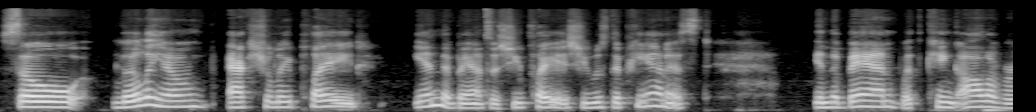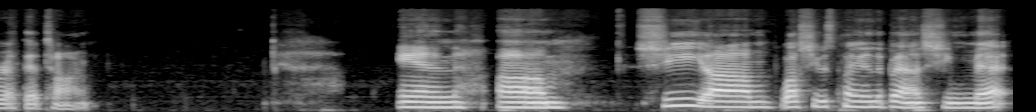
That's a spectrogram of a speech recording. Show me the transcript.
So Lillian actually played in the band. So she played, she was the pianist in the band with King Oliver at that time. And um, she, um, while she was playing in the band, she met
